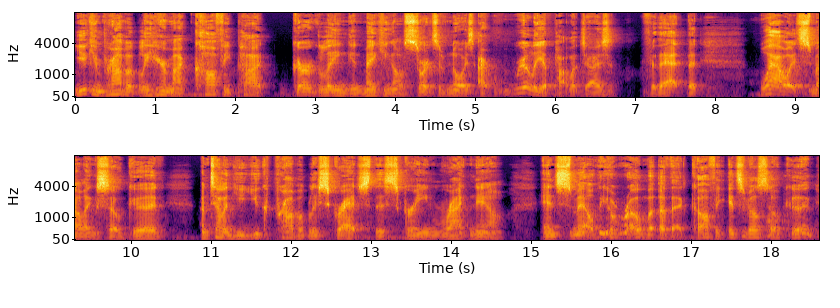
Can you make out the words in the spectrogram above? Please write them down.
you can probably hear my coffee pot gurgling and making all sorts of noise. I really apologize for that, but wow, it's smelling so good. I'm telling you, you could probably scratch this screen right now and smell the aroma of that coffee. It smells so good.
